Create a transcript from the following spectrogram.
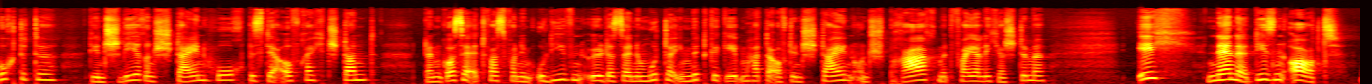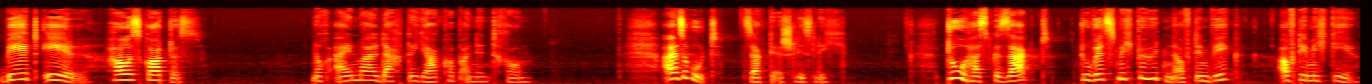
wuchtete den schweren Stein hoch, bis der aufrecht stand, dann goss er etwas von dem Olivenöl, das seine Mutter ihm mitgegeben hatte, auf den Stein und sprach mit feierlicher Stimme Ich nenne diesen Ort Bethel, Haus Gottes. Noch einmal dachte Jakob an den Traum. Also gut, sagte er schließlich. Du hast gesagt, du willst mich behüten auf dem Weg, auf dem ich gehe.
